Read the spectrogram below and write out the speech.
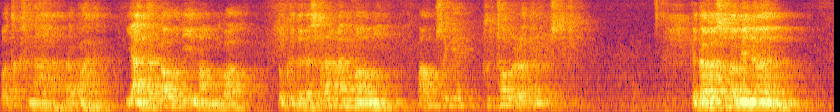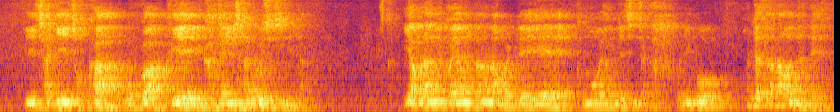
어떡하나라고 하는 이 안타까운 이 마음과 또 그들을 사랑하는 마음이 마음속에 불타올랐다는 것이죠. 게다가 소돔에는 이 자기 조카 롯과 그의 이 가정이 살고 있었습니다. 이 아브라함이 고향을 떠나 나올 때에 부모, 형제, 친척 다 버리고 혼자 떠나왔는데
